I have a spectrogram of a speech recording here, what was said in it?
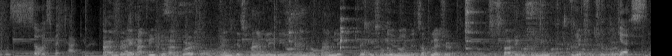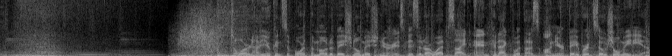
It was so spectacular. I'm very happy to have Bert and his family, Dion and her family. Thank you so much. You know, and it's a pleasure. You know, it's the starting of a new relationship. Bert. Yes. To learn how you can support the Motivational Missionaries, visit our website and connect with us on your favorite social media.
